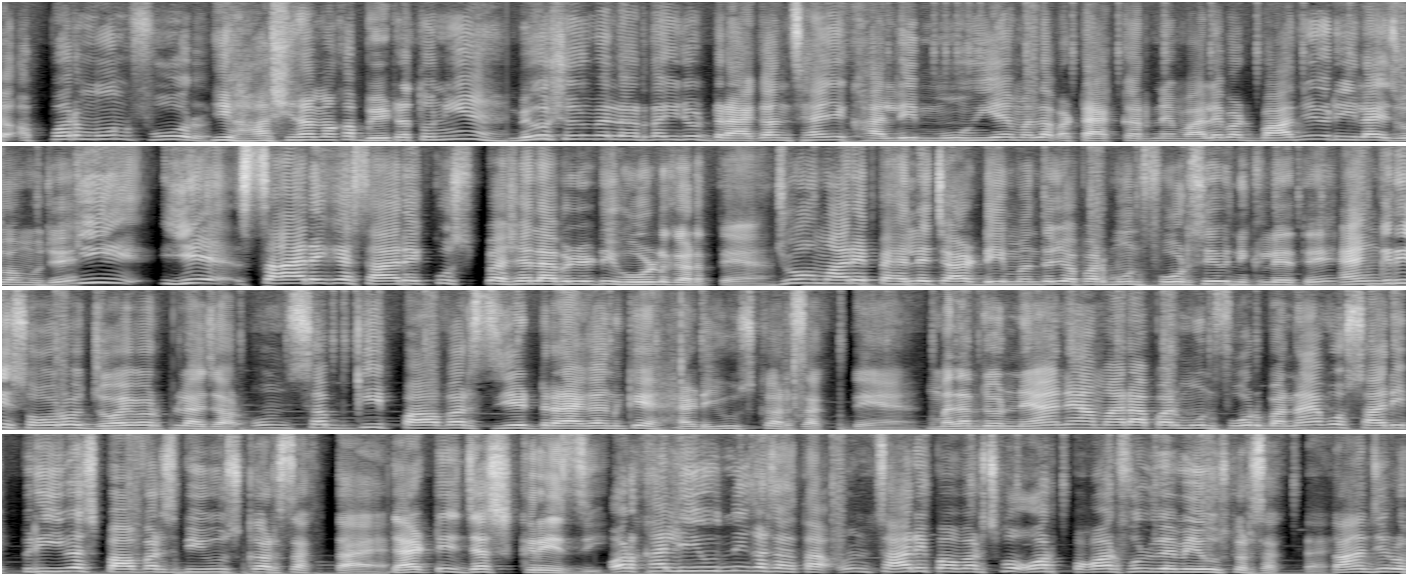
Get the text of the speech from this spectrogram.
अपर मून फोर ये हाशिरामा का बेटा तो नहीं है? मेरे को शुरू में लग रहा था कि जो ड्रैगन्स हैं, ये खाली मुँह ही है मतलब अटैक करने वाले बट बाद में रियलाइज़ हुआ मुझे कि ये सारे के सारे कुछ स्पेशल एबिलिटी होल्ड करते हैं। जो हमारे पहले चार डीमन थे, जो अपर मून फोर से निकले थे एंग्री सोरो जॉय और प्लेजर उन सब की पावर्स ये ड्रैगन के हेड यूज़ कर सकते हैं। मतलब जो नया नया हमारा अपर मून फोर बना है, वो सारी प्रीवियस पावर्स भी यूज़ कर सकता है। दैट इज़ जस्ट क्रेजी और खाली यूज़ नहीं कर सकता, उन सारी पावर्स को और पावरफुल वे में यूज़ कर सकता है। तांजिरो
